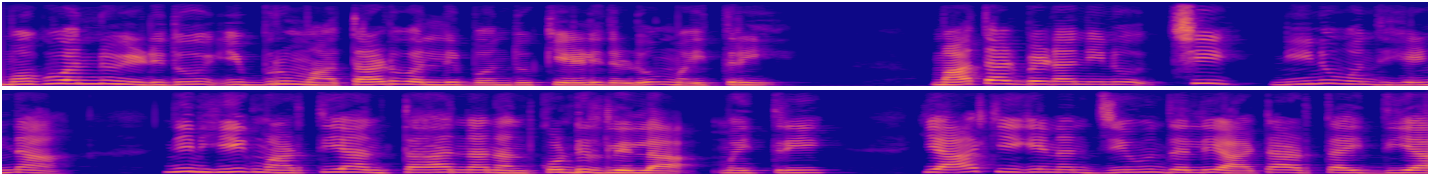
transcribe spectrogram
ಮಗುವನ್ನು ಹಿಡಿದು ಇಬ್ಬರು ಮಾತಾಡುವಲ್ಲಿ ಬಂದು ಕೇಳಿದಳು ಮೈತ್ರಿ. ಮಾತಾಡಬೇಡ ನೀನು. ಛೀ, ನೀನು ಒಂದು ಹೆಣ್ಣ. ನೀನು ಹೀಗೆ ಮಾಡ್ತೀಯಾ ಅಂತ ನಾನು ಅಂದ್ಕೊಂಡಿರಲಿಲ್ಲ ಮೈತ್ರಿ. ಯಾಕೆ ಹೀಗೆ ನನ್ನ ಜೀವನದಲ್ಲಿ ಆಟ ಆಡ್ತಾ ಇದ್ದೀಯಾ?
